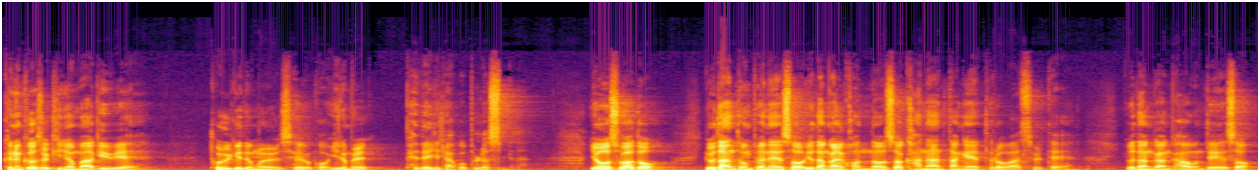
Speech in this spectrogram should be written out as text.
그는 그것을 기념하기 위해 돌기둥을 세우고 이름을 베델이라고 불렀습니다. 여호수아도 요단 동편에서 요단강을 건너서 가나안 땅에 들어왔을 때 요단강 가운데에서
